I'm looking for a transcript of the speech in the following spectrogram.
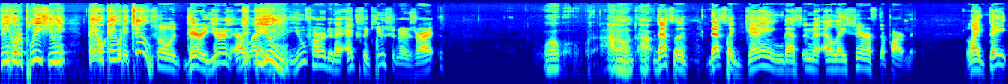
Then you go to the police unit, they okay with it too. so Jerry, you're in The, LA. the union. You've heard of the executioners, right? Well, I don't. I, That's a that's a gang that's in the LA Sheriff Department. Like they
